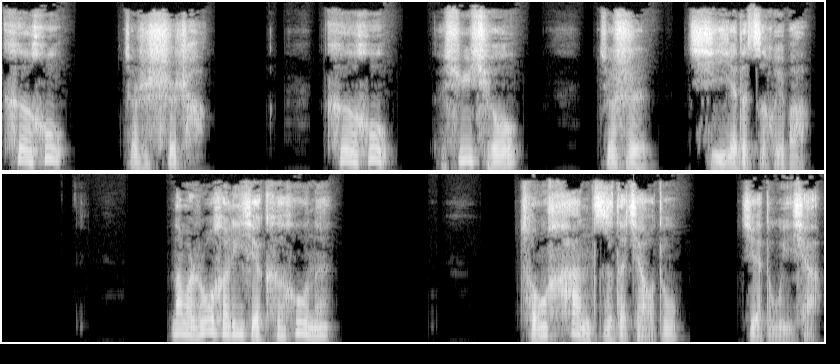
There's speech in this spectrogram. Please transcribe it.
客户就是市场，客户的需求就是企业的指挥棒。那么，如何理解客户呢？从汉字的角度解读一下，“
